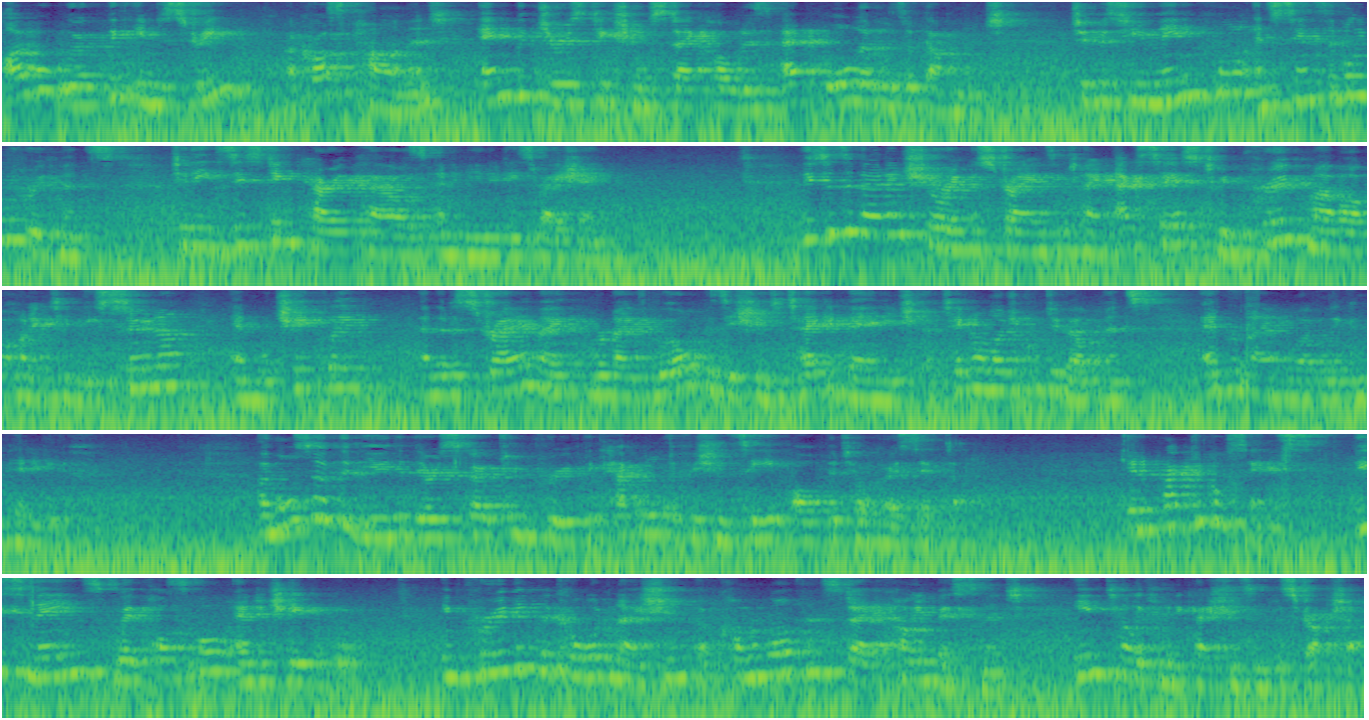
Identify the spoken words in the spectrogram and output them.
I will work with industry, across Parliament, and with jurisdictional stakeholders at all levels of government to pursue meaningful and sensible improvements to the existing carrier powers and immunities regime. This is about ensuring Australians obtain access to improved mobile connectivity sooner and more cheaply, and that Australia may, remains well positioned to take advantage of technological developments and remain globally competitive. I'm also of the view that there is scope to improve the capital efficiency of the telco sector. In a practical sense, this means, where possible and achievable, improving the coordination of Commonwealth and state co-investment in telecommunications infrastructure,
